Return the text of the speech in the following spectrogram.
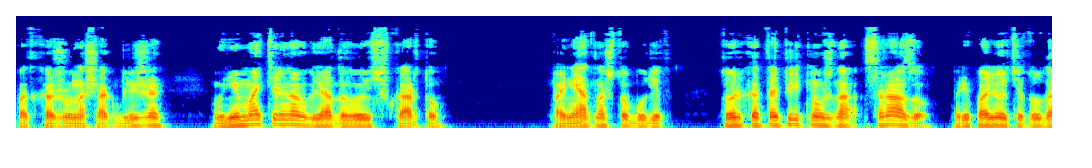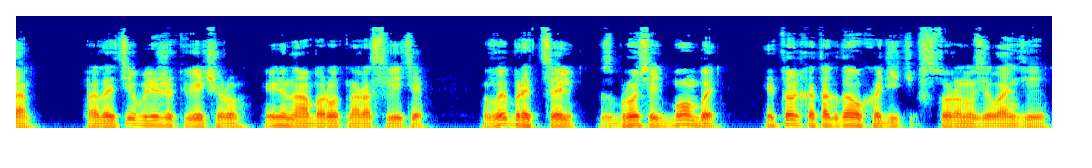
Подхожу на шаг ближе, внимательно вглядываюсь в карту. Понятно, что будет. Только топить нужно сразу, при полете туда. Подойти ближе к вечеру или наоборот на рассвете. Выбрать цель, сбросить бомбы и только тогда уходить в сторону Зеландии.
